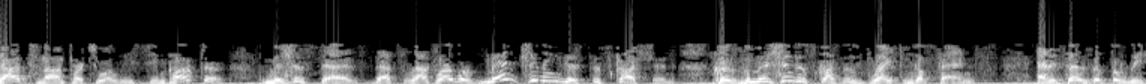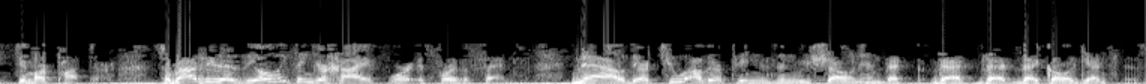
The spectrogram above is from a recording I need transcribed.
That's non partu alisim putter. The Mishnah says that's that's why we're mentioning this discussion because the mission discusses breaking a fence and it says that the listim are putter. So Rashi says the only thing you're chai for is for the fence. Now there are two other opinions in Rishonim that that that, that go against this.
